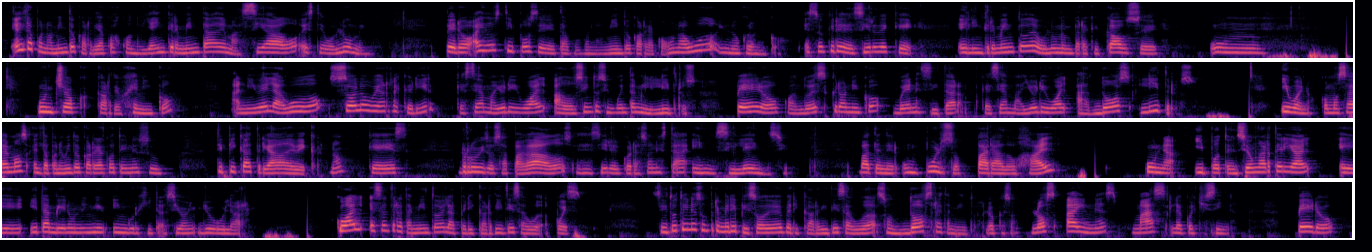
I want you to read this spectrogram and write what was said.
El taponamiento cardíaco es cuando ya incrementa demasiado este volumen. Pero hay dos tipos de taponamiento cardíaco, uno agudo y uno crónico. Eso quiere decir de que el incremento de volumen para que cause un, un shock cardiogénico a nivel agudo solo voy a requerir que sea mayor o igual a 250 mililitros, pero cuando es crónico voy a necesitar que sea mayor o igual a 2 litros. Y bueno, como sabemos, el taponamiento cardíaco tiene su típica triada de Becker, ¿no? Que es ruidos apagados, es decir, el corazón está en silencio. Va a tener un pulso paradojal, una hipotensión arterial eh, y también una ingurgitación yugular. ¿Cuál es el tratamiento de la pericarditis aguda? Pues, si tú tienes un primer episodio de pericarditis aguda, son dos tratamientos, lo que son los AINES más la colchicina. Pero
